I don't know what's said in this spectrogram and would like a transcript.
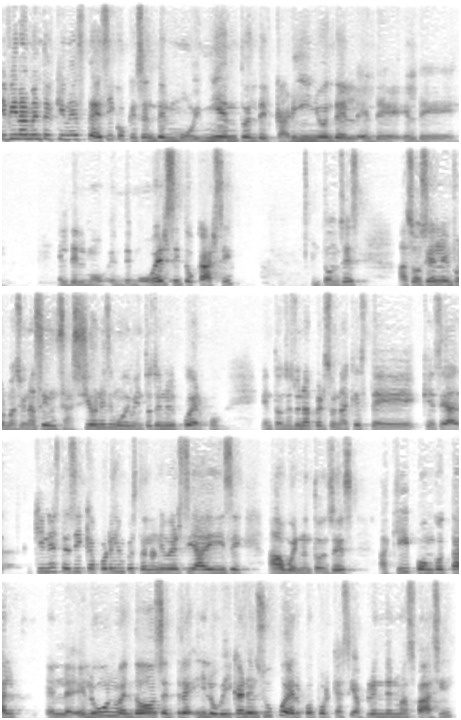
Y finalmente el kinestésico, que es el del movimiento, el del cariño, el, del, el, de, el, de, el, del, de moverse y tocarse. Entonces, asocian la información a sensaciones y movimientos en el cuerpo. Entonces, una persona que, esté, que sea kinestésica, por ejemplo, está en la universidad y dice, ah, bueno, entonces aquí pongo tal, el 1, el 2, el 3, y lo ubican en su cuerpo porque así aprenden más fácil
